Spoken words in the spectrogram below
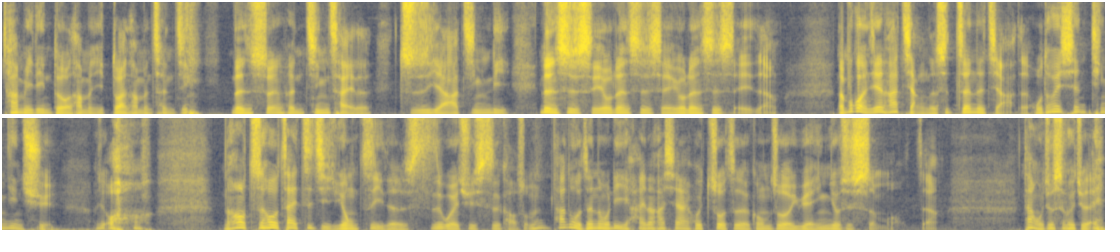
他们一定都有他们一段他们曾经人生很精彩的职涯经历，认识谁又认识谁又认识谁这样。那不管今天他讲的是真的假的，我都会先听进去。我 就哦，然后之后再自己用自己的思维去思考，说，嗯，他如果真那么厉害，那他现在会做这个工作的原因又是什么？这样，但我就是会觉得，哎，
